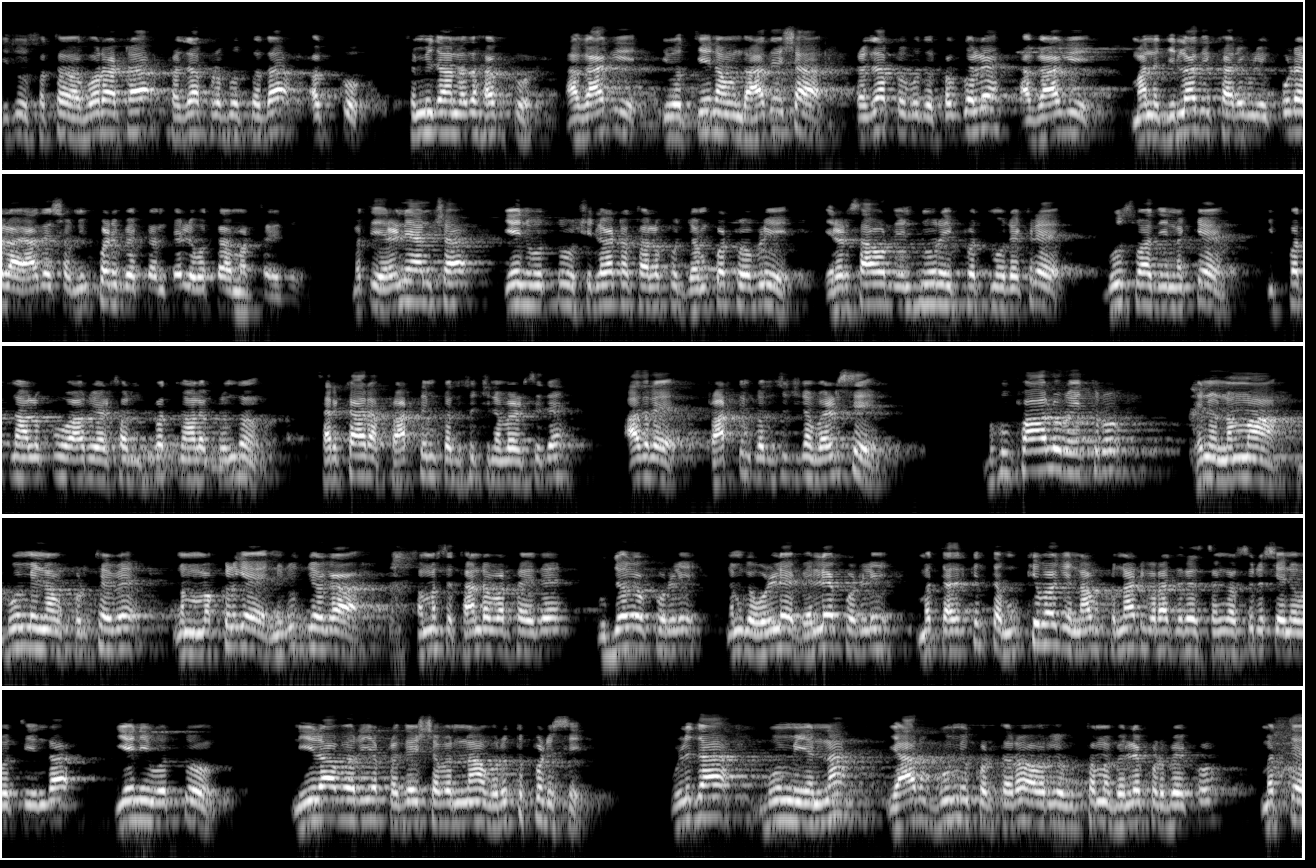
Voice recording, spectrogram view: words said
ಇದು ಸ್ವತಃ ಹೋರಾಟ, ಪ್ರಜಾಪ್ರಭುತ್ವದ ಹಕ್ಕು. ಸಂವಿಧಾನದ ಹಕ್ಕು. ಹಾಗಾಗಿ ಇವತ್ತೇನ ಒಂದು ಆದೇಶ ಪ್ರಜಾಪ್ರಭುತ್ವ ಕಗ್ಗೊಲೆ ಹಾಗಾಗಿ ಮಾನ್ಯ ಜಿಲ್ಲಾಧಿಕಾರಿಗಳಿಗೆ ಕೂಡಲೇ ಆ ಅಂತ ಹಿಂಪಡಿಬೇಕಂತೇಳಿ ಒತ್ತಾಯ ಮಾಡ್ತಾ ಇದ್ದೀವಿ. ಮತ್ತು ಎರಡನೇ ಅಂಶ, ಏನು ಇವತ್ತು ಶಿಡ್ಲಘಟ್ಟ ತಾಲೂಕು ಜಮಖಂಡಿ ಹೋಬಳಿ ಎರಡು ಸಾವಿರದ ಎಂಟುನೂರ ಇಪ್ಪತ್ತ್ಮೂರು ಎಕರೆ ಭೂ ಸ್ವಾಧೀನಕ್ಕೆ ಇಪ್ಪತ್ನಾಲ್ಕು ಆರು ಎರಡು ಸಾವಿರದ ಇಪ್ಪತ್ನಾಲ್ಕರಂದು ಸರ್ಕಾರ ಪ್ರಾಥಮಿಕ ಅಧಿಸೂಚನೆ ಹೊರಡಿಸಿದೆ. ಆದರೆ ಪ್ರಾಥಮಿಕ ಅಧಿಸೂಚನೆ ಹೊರಡಿಸಿ ಬಹುಪಾಲು ರೈತರು ಏನು ನಮ್ಮ ಭೂಮಿ ನಾವು ಕೊಡ್ತೇವೆ. ನಮ್ಮ ಮಕ್ಕಳಿಗೆ ನಿರುದ್ಯೋಗ ಸಮಸ್ಯೆ ತಾಂಡವಾಡ್ತಾ ಇದೆ, ಉದ್ಯೋಗ ಕೊಡಲಿ, ನಮಗೆ ಒಳ್ಳೆಯ ಬೆಲೆ ಕೊಡಲಿ, ಮತ್ತು ಅದಕ್ಕಿಂತ ಮುಖ್ಯವಾಗಿ ನಾವು ಕರ್ನಾಟಕ ರಾಜ್ಯ ರೈತ ಸಂಘ ಹಸಿರು ಸೇನೆ ವತಿಯಿಂದ ಏನಿವತ್ತು ನೀರಾವರಿಯ ಪ್ರದೇಶವನ್ನು ಹೊರತುಪಡಿಸಿ ಉಳಿದ ಭೂಮಿಯನ್ನು ಯಾರು ಭೂಮಿ ಕೊಡ್ತಾರೋ ಅವರಿಗೆ ಉತ್ತಮ ಬೆಲೆ ಕೊಡಬೇಕು, ಮತ್ತು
